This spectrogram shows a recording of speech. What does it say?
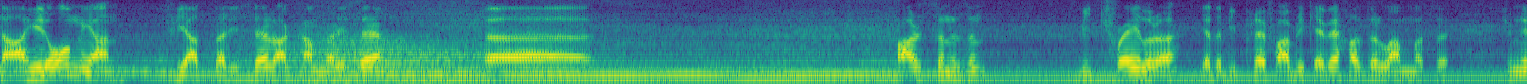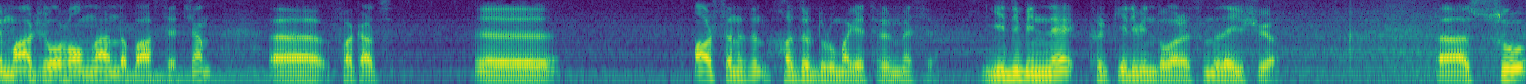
Dahil olmayan fiyatlar ise rakamlar ise eee, arsanızın bir trailer'a ya da bir prefabrik eve hazırlanması. Şimdi modular home'dan da bahsedeceğim. Eee, fakat eee, arsanızın hazır duruma getirilmesi. 7 bin ile 47 bin dolar arasında değişiyor. Eee, su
